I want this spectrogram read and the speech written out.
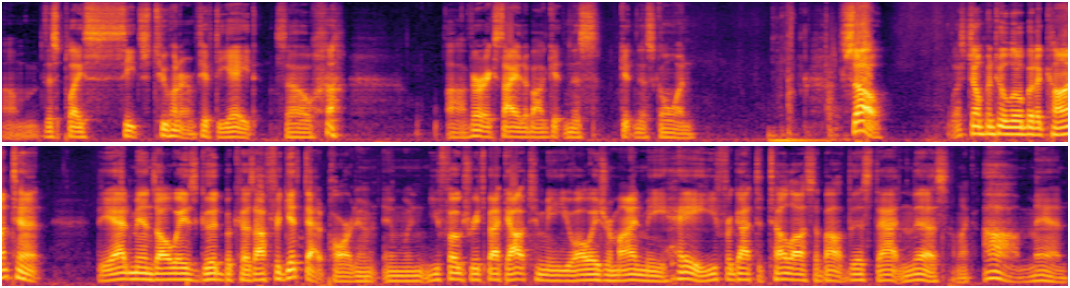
Um, this place seats 258, so uh, very excited about getting this getting this going. So let's jump into a little bit of content. The admin's always good because I forget that part, and, and when you folks reach back out to me, you always remind me, "Hey, you forgot to tell us about this, that, and this." I'm like, "Ah, oh, man."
